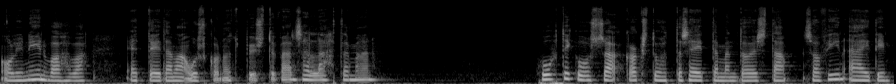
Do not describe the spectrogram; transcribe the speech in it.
oli niin vahva, ettei tämä uskonut pystyvänsä lähtemään. Huhtikuussa 2017 Sofin äiti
